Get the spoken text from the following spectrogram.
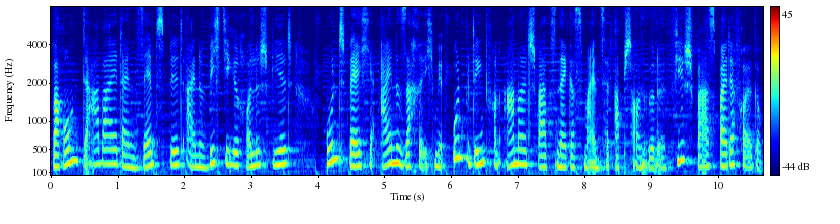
warum dabei dein Selbstbild eine wichtige Rolle spielt und welche eine Sache ich mir unbedingt von Arnold Schwarzeneggers Mindset abschauen würde. Viel Spaß bei der Folge.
